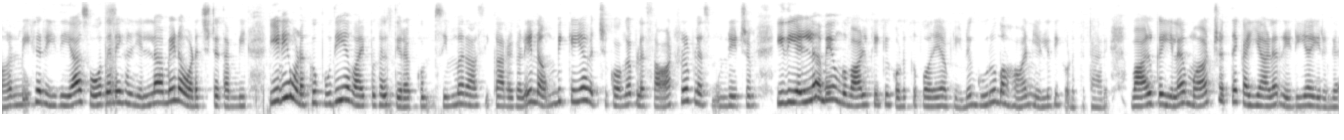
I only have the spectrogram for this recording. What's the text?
ஆன்மீக ரீதியாக சோதனைகள் எல்லாமே நான் உடச்சிட்டேன் தம்பி. இனி உனக்கு புதிய வாய்ப்புகள் திறக்கும். சிம்ம ராசிக்காரர்களே நம்பிக்கையாக வச்சுக்கோங்க. ப்ளஸ் ஆற்றல் ப்ளஸ் முன்னேற்றம். இது எல்லாமே உங்கள் வாழ்க்கைக்கு கொடுக்க போகிறேன் அப்படின்னு குரு பகவான் எழுதி கொடுத்துட்டாரு. வாழ்க்கையில் மாற்றத்தை கையாள ரெடியாக இருங்க.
